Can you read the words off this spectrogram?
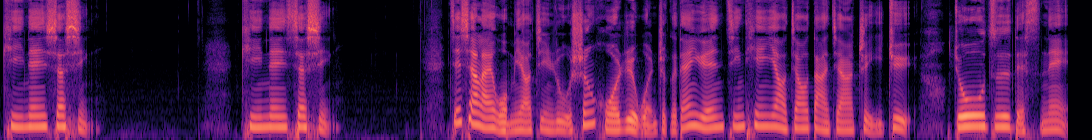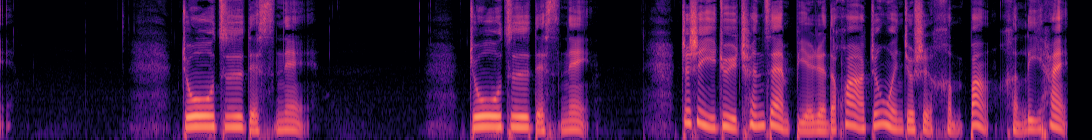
記念写真、記念写真。接下来我们要进入生活日文这个单元，今天要教大家这一句 “juu z d i s ne”。juu z d i s ne。juu z d i s ne。这是一句称赞别人的话，中文就是“很棒”“很厉害”。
